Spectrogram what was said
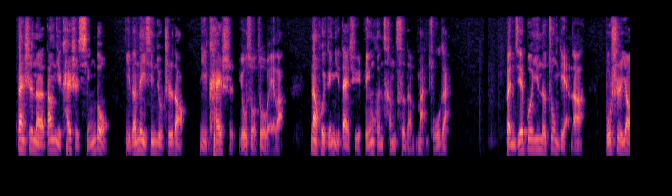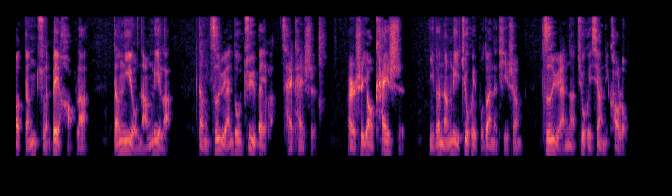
但是呢，当你开始行动，你的内心就知道你开始有所作为了，那会给你带去灵魂层次的满足感。本节播音的重点呢？不是要等准备好了，等你有能力了，等资源都具备了才开始，而是要开始，你的能力就会不断的提升，资源呢就会向你靠拢。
